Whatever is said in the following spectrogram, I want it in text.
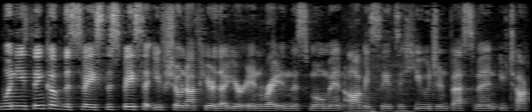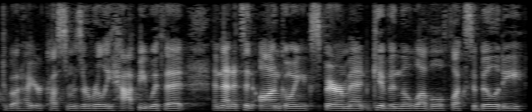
when you think of the space, the space that you've shown off here that you're in right in this moment, obviously it's a huge investment. You talked about how your customers are really happy with it and that it's an ongoing experiment given the level of flexibility.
